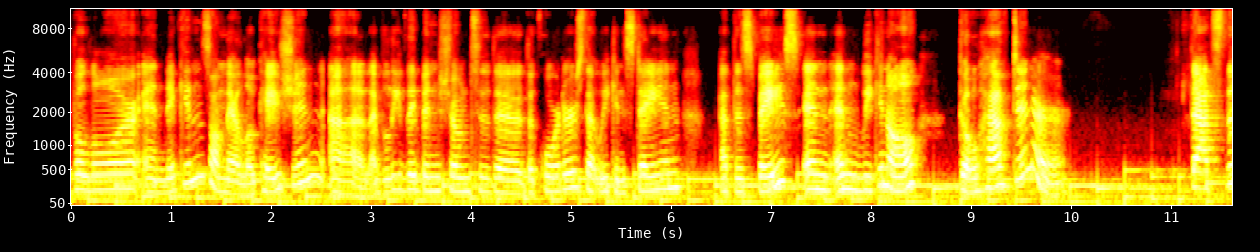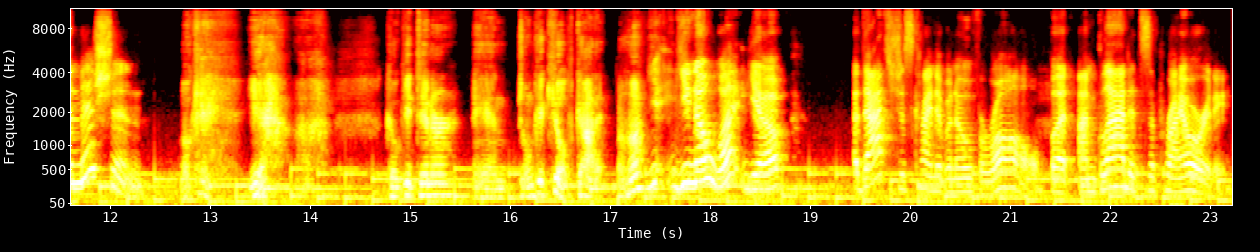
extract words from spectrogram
Valor and Nickens on their location. Uh I believe they've been shown to the the quarters that we can stay in at this base and and we can all go have dinner. That's the mission. Okay, yeah. Uh, go get dinner and don't get killed. Got it. Uh huh. Y- you know what? Yep. That's just kind of an overall, but I'm glad it's a priority.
